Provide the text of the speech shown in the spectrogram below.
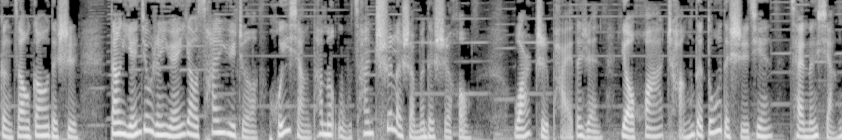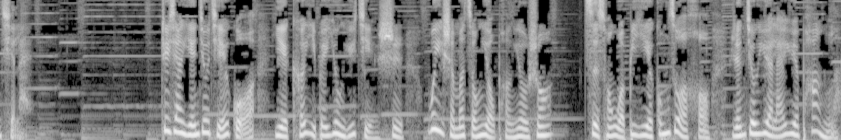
更糟糕的是，当研究人员要参与者回想他们午餐吃了什么的时候，玩纸牌的人要花长得多的时间才能想起来。这项研究结果也可以被用于解释为什么总有朋友说，自从我毕业工作后，人就越来越胖了。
